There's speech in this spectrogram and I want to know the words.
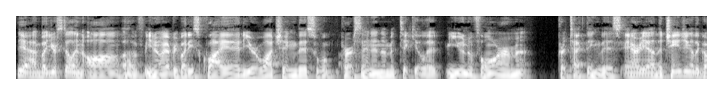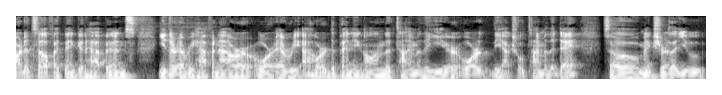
yeah, but you're still in awe of, you know, everybody's quiet. You're watching this person in a meticulous uniform protecting this area. The changing of the guard itself, I think it happens either every half an hour or every hour, depending on the time of the year or the actual time of the day. So make sure that you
